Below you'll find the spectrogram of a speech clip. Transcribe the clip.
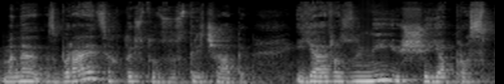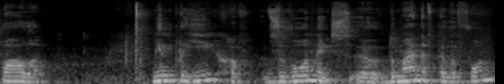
мене збирається хтось тут зустрічати. І я розумію, що я проспала. Він приїхав, дзвонить е, до мене в телефон,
